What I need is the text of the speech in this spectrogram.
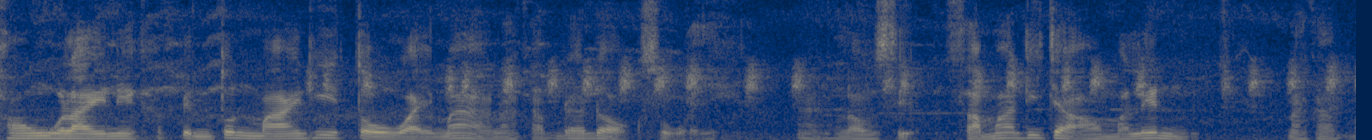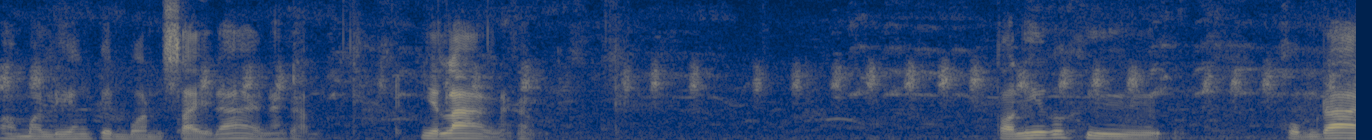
ทองอุไรเนี่ยครับเป็นต้นไม้ที่โตไวมากนะครับและดอกสวย เราสามารถที่จะเอามาเล่นนะครับ เอามาเลี้ยงเป็นบอนไซได้นะครับนี่รากนะครับ ตอนนี้ก็คือผมได้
